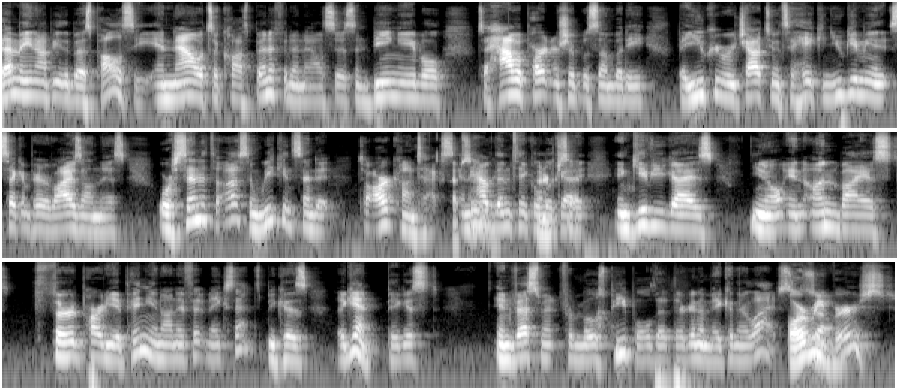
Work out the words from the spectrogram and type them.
that may not be the best policy. And now it's a cost benefit analysis and being able to have a partnership with somebody that you can reach out to and say, hey, can you give me a second pair of eyes on this? Or send it to us and we can send it to our contacts and have them take a look at 100%. it and give you guys, you know, an unbiased third party opinion on if it makes sense. Because again, biggest investment for most people that they're going to make in their lives. or So- reversed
